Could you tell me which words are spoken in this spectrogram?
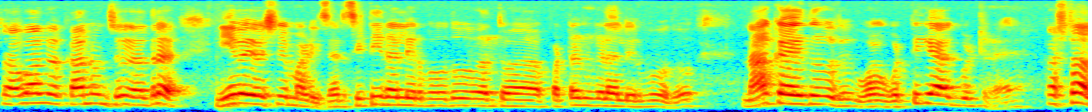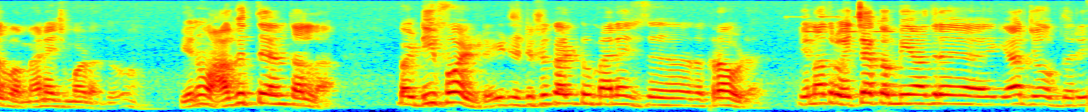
so ಅವಾಗ ಕಾನೂನು ಸು ಆದರೆ ನೀವೇ ಯೋಚನೆ ಮಾಡಿ, ಸರ್, ಸಿಟಿನಲ್ಲಿರ್ಬೋದು ಅಥವಾ ಪಟ್ಟಣಗಳಲ್ಲಿರ್ಬೋದು, ನಾಲ್ಕೈದು ಒಟ್ಟಿಗೆ ಆಗಿಬಿಟ್ರೆ ಕಷ್ಟ ಅಲ್ವಾ ಮ್ಯಾನೇಜ್ ಮಾಡೋದು? ಏನೋ ಆಗುತ್ತೆ ಅಂತಲ್ಲ. By default it is difficult to manage the crowd ಏನಾದರೂ ಹೆಚ್ಚ ಕಮ್ಮಿ ಆದರೆ ಯಾರು ಜವಾಬ್ದಾರಿ?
